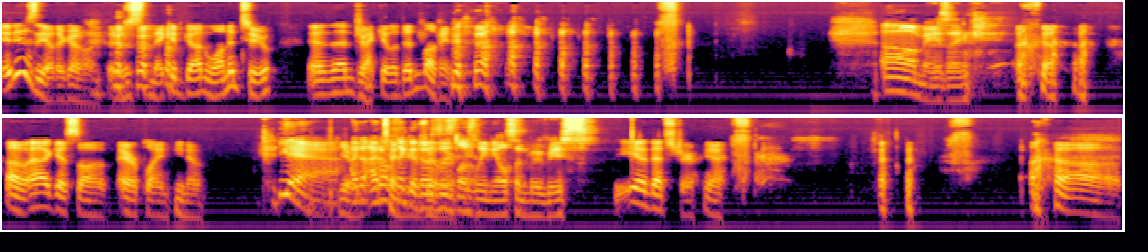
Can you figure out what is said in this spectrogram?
It is the other good one. There's Naked Gun 1 and 2, and then Dracula Dead and Loving It. oh, amazing. oh, I guess uh, Airplane, you know. Yeah, Yeah, I, don't- I don't think of those as. Leslie Nielsen movies. Yeah, that's true, yeah. uh,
